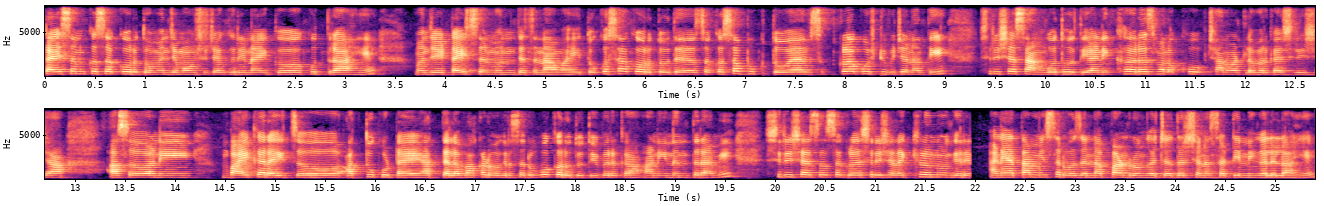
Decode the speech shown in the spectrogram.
टायसन कसं करतो? म्हणजे मावशीच्या घरी ना एक कुत्रा आहे. म्हणजे टायसन म्हणून त्याचं नाव आहे. तो कसा करतो? त्याचं कसा भुकतो या सगळ्या गोष्टी विचारना ती श्रीषा सांगत होती. आणि खरंच मला खूप छान वाटलं बरं का श्रीषा. असं आणि बाय करायचं. आत्तू कुठं आहे? आत्याला भाकड वगैरे सर्व करत होती बरं का. आणि नंतर आम्ही श्रीषाचं सगळं श्रीषाला खेळून वगैरे. आणि आता आम्ही सर्वजण पांडुरंगाच्या दर्शनासाठी निघालेलो आहे.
